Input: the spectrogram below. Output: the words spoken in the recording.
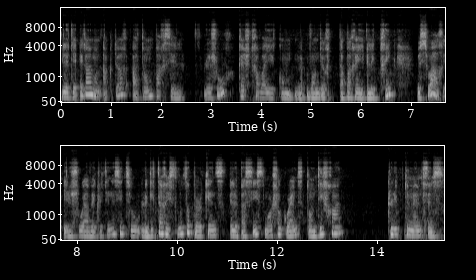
Il était également acteur à temps partiel. Le jour, Cash travaillait comme vendeur d'appareils électriques. Le soir, il jouait avec le Tennessee Two, le guitariste Luther Perkins et le bassiste Marshall Grant dans différents clubs de Memphis.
